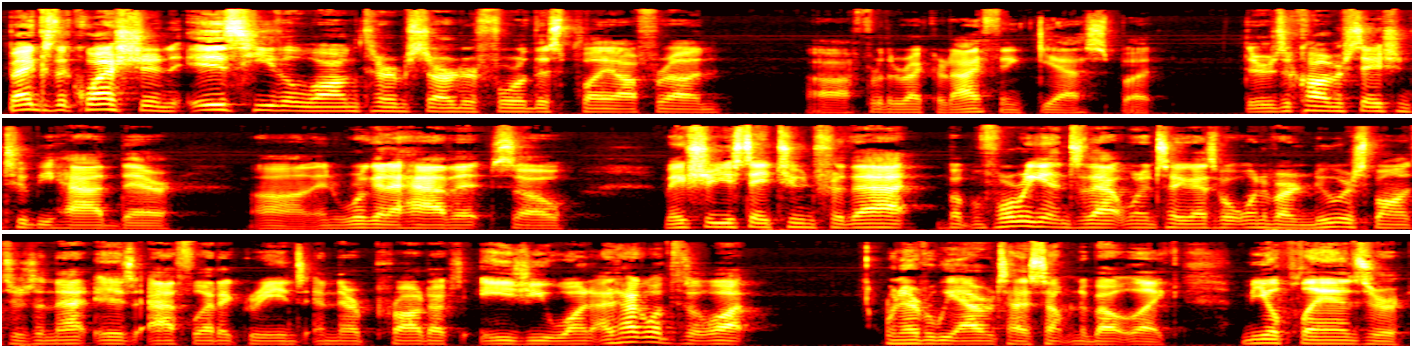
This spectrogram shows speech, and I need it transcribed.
begs the question: Is he the long-term starter for this playoff run? Uh, for the record, I think yes, but there's a conversation to be had there, uh, and we're gonna have it. So make sure you stay tuned for that. But before we get into that, I want to tell you guys about one of our newer sponsors, and that is Athletic Greens and their product AG1. I talk about this a lot whenever we advertise something about like meal plans or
